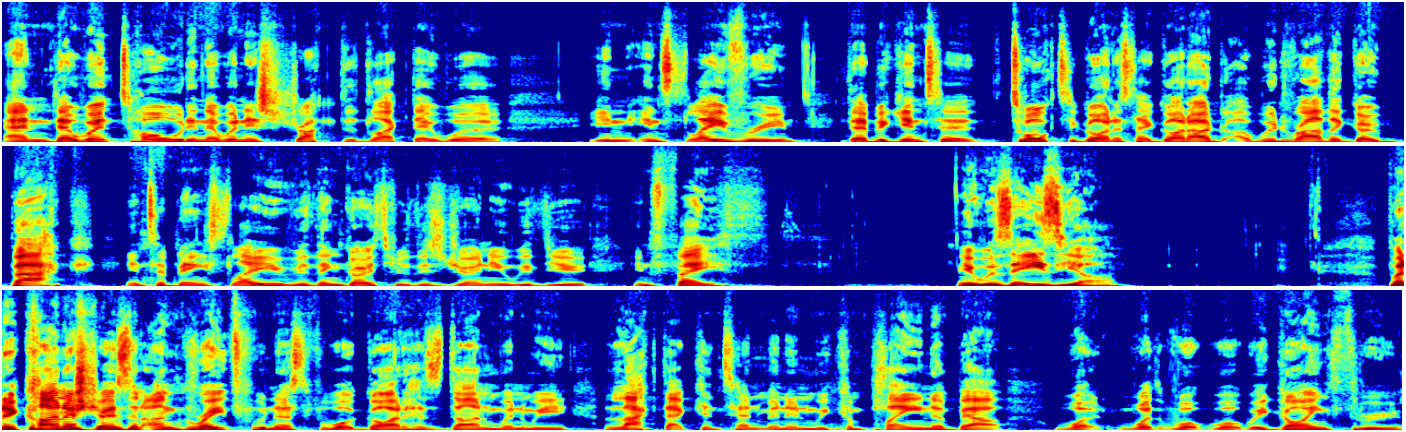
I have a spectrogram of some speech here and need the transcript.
and they weren't told and they weren't instructed like they were in, in slavery, they begin to talk to God and say, God, I'd, I would rather go back into being slavery than go through this journey with you in faith. It was easier. But it kind of shows an ungratefulness for what God has done when we lack that contentment and we complain about what, what, what, what we're going through.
